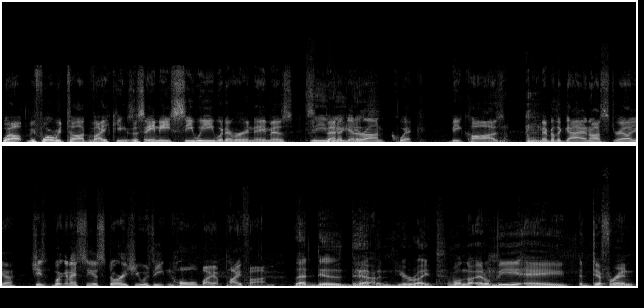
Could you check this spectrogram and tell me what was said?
Well, before we talk Vikings, this Amy Seawee, whatever her name is, you better Seaweed, get her on quick because remember the guy in Australia? She's we're gonna see a story. She was eaten whole by a python. That did happen. You're right. Well, no, it'll be a, a different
